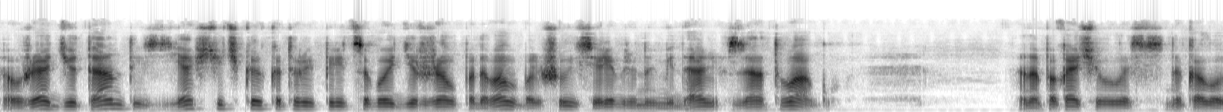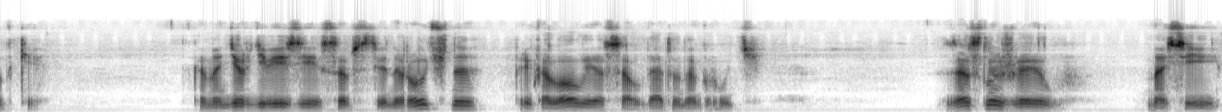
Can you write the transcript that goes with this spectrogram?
а уже адъютант из ящичка, который перед собой держал, подавал большую серебряную медаль за отвагу. Она покачивалась на колодке. Командир дивизии собственноручно приколол ее солдату на грудь. «Заслужил. Носи».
